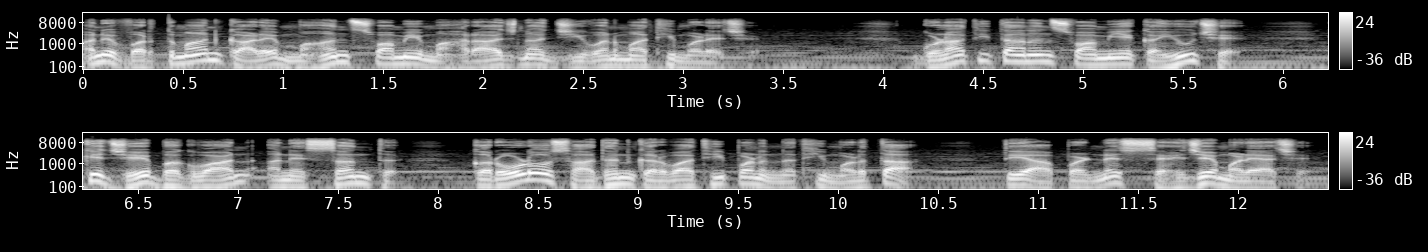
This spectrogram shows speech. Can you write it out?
અને વર્તમાન કાળે મહંત સ્વામી મહારાજના જીવનમાંથી મળે છે. ગુણાતીતાનંદ સ્વામીએ કહ્યું છે કે જે ભગવાન અને સંત કરોડો સાધન કરવાથી પણ નથી મળતા, તે આપણને સહેજે મળ્યા છે.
